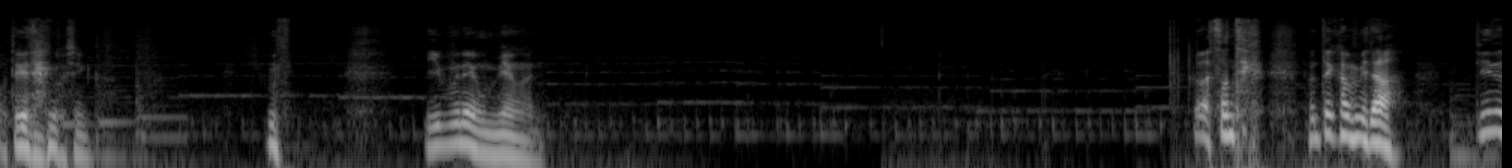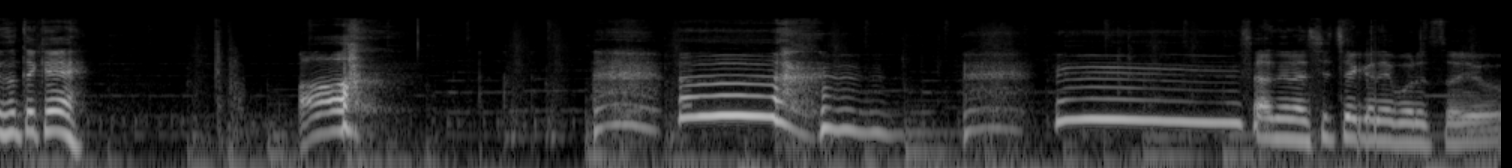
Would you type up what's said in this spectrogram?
어떻게 된 것인가? 이분의 운명은? 아, 선택 선택합니다. 뛰는 선택해 아, 아, 으, 싸늘한 시체가 돼버렸어요.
